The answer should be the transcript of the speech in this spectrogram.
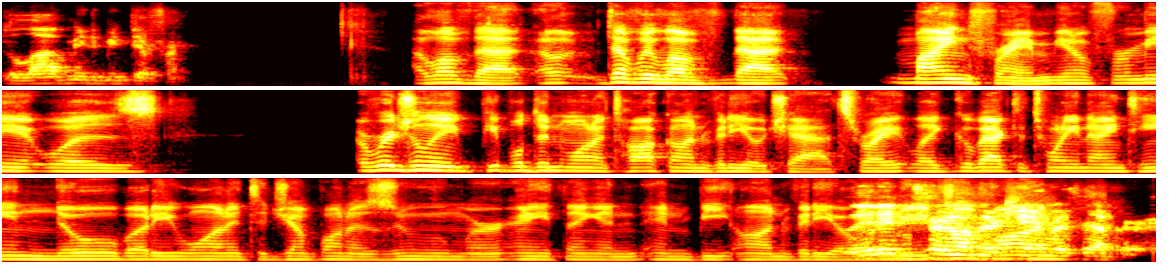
It allowed me to be different. I love that. I definitely love that mind frame. You know, for me, it was originally people didn't want to talk on video chats, right? Like go back to 2019, nobody wanted to jump on a Zoom or anything and, and be on video. They didn't turn on their on, cameras ever.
